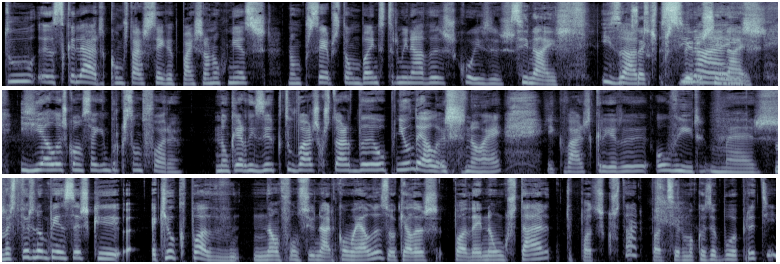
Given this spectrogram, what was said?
Tu, eh, se calhar, como estás cega de paixão, não conheces, não percebes tão bem determinadas coisas. Sinais. Exato, Consegues perceber os sinais. E elas conseguem porque estão de fora. Não quer dizer que tu vais gostar da opinião delas, não é? E que vais querer ouvir, mas. Mas depois não pensas que aquilo que pode não funcionar com elas ou que elas podem não gostar, tu podes gostar, pode ser uma coisa boa para ti.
